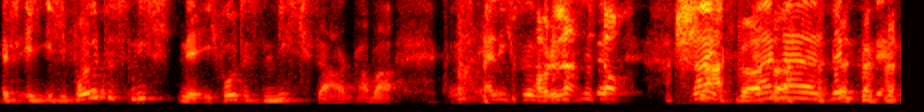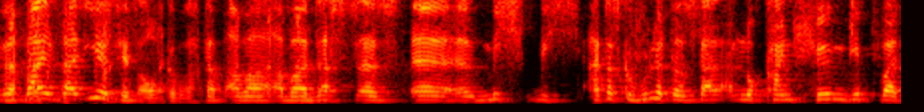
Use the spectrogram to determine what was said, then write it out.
Es, ich, ich wollte es nicht, nee, ich wollte es nicht sagen, aber ganz ehrlich. aber du sagst es doch, Schlagwörter. Nein, nein, nein wenn, weil, weil ihr es jetzt aufgebracht habt. Aber, aber das, das äh, mich, mich hat das gewundert, dass es da noch keinen Film gibt, weil,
